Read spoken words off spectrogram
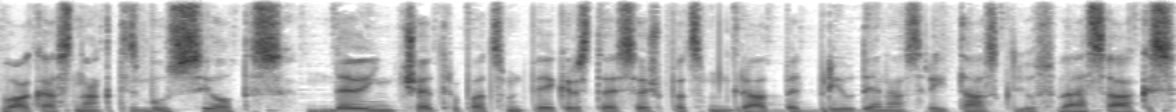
Tuvākās naktis būs siltas, 9, 14, piekrastē 16 grādi, bet brīvdienās arī tās kļūs vēsākas.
